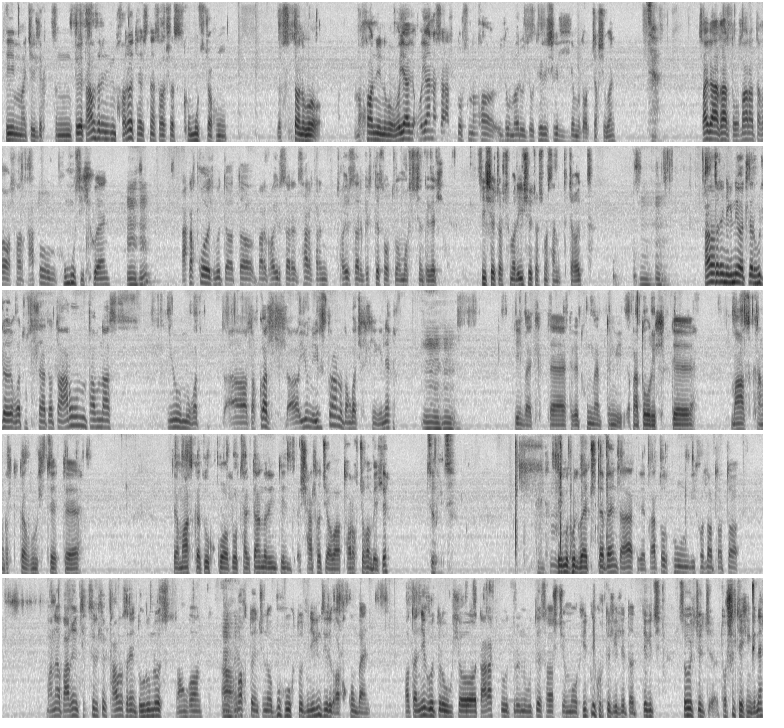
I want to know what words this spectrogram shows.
Тийм ажиглагдсан. Тэгээ 5 сарын 1-нд 20 тавьснаас хойш бас хүмүүс жоохон ёстой нөгөө нохооны нөгөө уяа уяанаас алдуурсан нохоо илүү морь илүү тэр шиг л юм бол болж ах шиг байна. За цаг агаар дулаараад байгаа болохоор гадуу хүмүүс их байна. Аа. Аргагүй байлгууд одоо баг 2 сар сар гарна 2 сар гэртээ суудсан хүмүүс чинь тэгэл тийшээж очмоор ийшээж очмоор санагдаж байгаа үед. Аа. Цаан сарын нэгний бодлоор хүл ойгоо туслаад одоо 15-наас юу муугаад локал юу ресторанууд онгоож эхлэх юм гинэ. Аа тийм байдалтай. Тэгээд хүн амьтан гадуур ихтэй маск хангалттай хүрэлцээтэй. Тэгээ маска зүүхгүй бол цагдаа нар энэ тэнд шалгаж яваад торгож байгаа юм байлээ. Зөв. Тиймэрхүү байдалтай байна да. Тэгээд гадуур хүн их болоод одоо манай багын цэцэрлэг 5 сарын 4-өөс онгоон онгоохтой энэ ч нөө бүх хүүхдүүд нэгэн зэрэг орохгүй юм байна одоо нэг өдөр өглөө дараагийн өдөр нь үдээс хойш ч юм уу хэдний хүртэл гэлээд тэгж сөүлжилж туршилт хийх юм гинэ.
